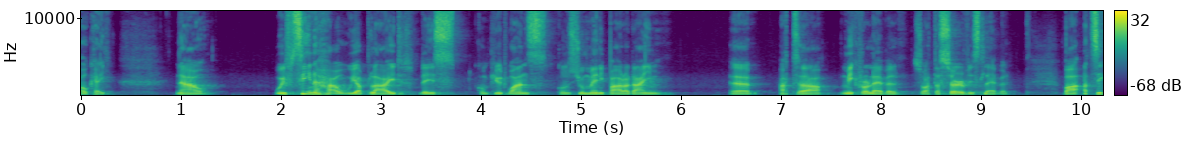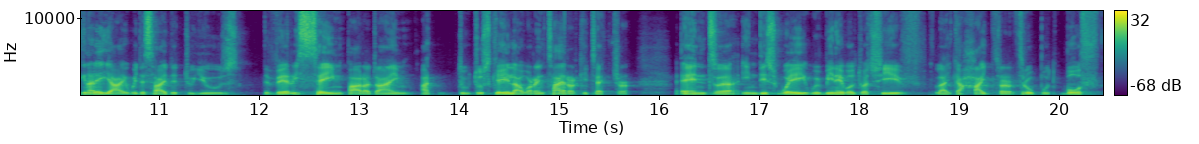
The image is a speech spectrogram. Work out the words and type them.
Okay, now we've seen how we applied this compute once, consume many paradigm uh, at a micro level, so at a service level. But at Signal AI, we decided to use the very same paradigm at, to, to scale our entire architecture. And uh, in this way, we've been able to achieve like a high th throughput, both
